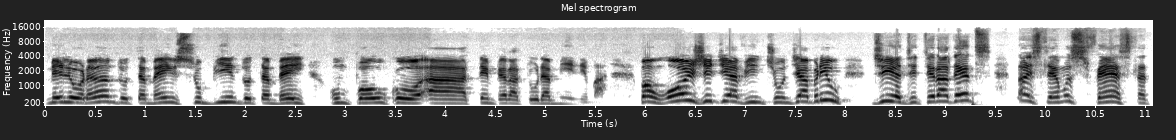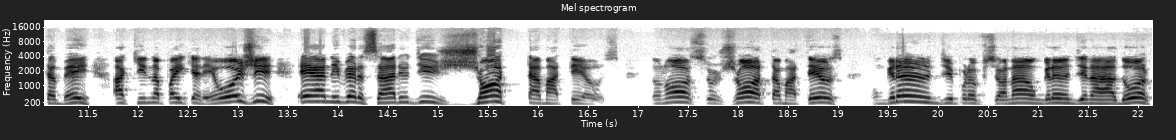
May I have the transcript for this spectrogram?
melhorando também, subindo também um pouco a temperatura mínima. Bom, hoje, dia 21 de abril, dia de Tiradentes, nós temos festa também aqui na Paiquerê. Hoje é aniversário de J. Mateus, do nosso J. Mateus, um grande profissional, um grande narrador,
